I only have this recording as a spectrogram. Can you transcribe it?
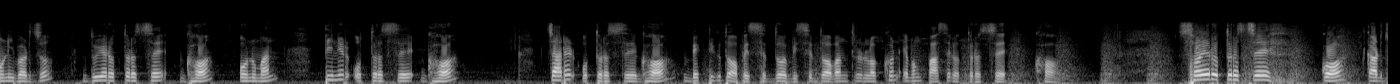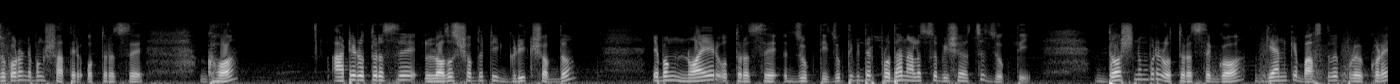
অনিবার্য। দুইয়ের উত্তর হচ্ছে ঘ, অনুমান। তিনের উত্তর হচ্ছে ঘ। চারের উত্তর হচ্ছে ঘ, ব্যক্তিগত অবিচ্ছেদ্য বিচ্ছেদ্য অবান্তর লক্ষণ এবং পাঁচের উত্তর হচ্ছে খ। ছয়ের উত্তর হচ্ছে ক, কার্যকরণ এবং সাতের উত্তর হচ্ছে ঘ। আটের উত্তর হচ্ছে লজস শব্দটি গ্রিক শব্দ এবং নয়ের উত্তর হচ্ছে যুক্তি। যুক্তিবিদ্যার প্রধান আলোচ্য বিষয় হচ্ছে যুক্তি। দশ নম্বরের উত্তর হচ্ছে গ, জ্ঞানকে বাস্তবে প্রয়োগ করে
